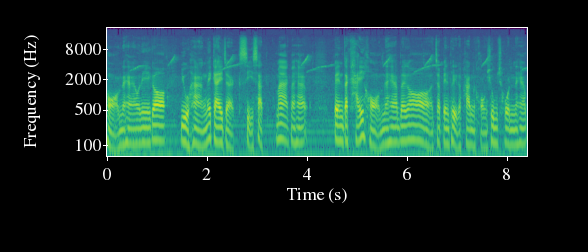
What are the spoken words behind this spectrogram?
หอมนะฮะวันนี้ก็อยู่ห่างไม่ไกลจากสีสัตว์มากนะฮะเป็นตะไคร้หอมนะครับ แล้วก็จะเป็นผลิตภัณฑ์ของชุมชนนะครับ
